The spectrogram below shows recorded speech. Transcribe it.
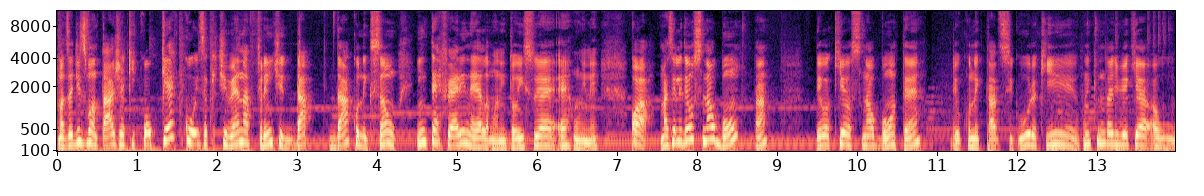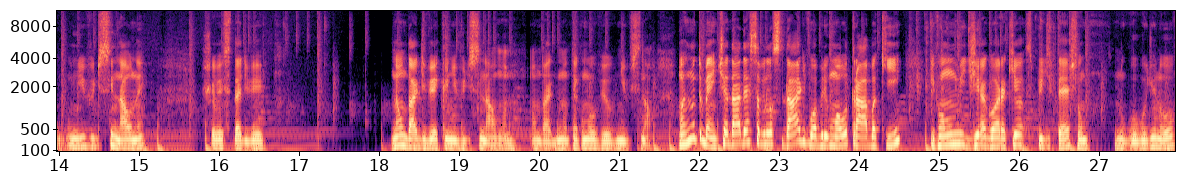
mas a desvantagem é que qualquer coisa que tiver na frente da, da conexão interfere nela, mano, então isso é, é ruim, né? Ó, mas ele deu um sinal bom, tá? Deu aqui, ó, sinal bom até, deu conectado seguro aqui, ruim que não dá de ver aqui o nível de sinal, né? Deixa eu ver se dá de ver Não dá de ver aqui o nível de sinal, mano. Não, dá, não tem como eu ver o nível de sinal. Mas muito bem, tinha dado essa velocidade. Vou abrir uma outra aba aqui. E vamos medir agora aqui, ó, speed test. No Google de novo.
